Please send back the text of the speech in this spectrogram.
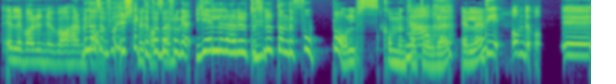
eller vad det nu var här Men alltså, för, ursäkta, får jag bara fråga, gäller det här uteslutande fotbollskommentatorer? Eller? Det, om du, eh,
